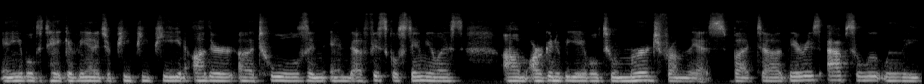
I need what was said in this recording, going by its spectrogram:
and able to take advantage of PPP and other uh, tools and, and uh, fiscal stimulus um, are going to be able to emerge from this. But uh, there is absolutely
